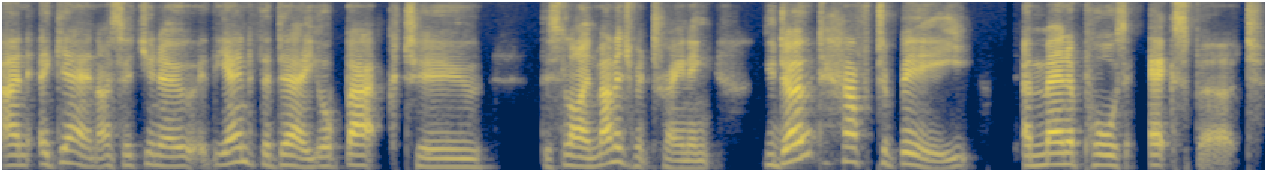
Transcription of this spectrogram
and again, I said, you know, at the end of the day, you're back to this line management training. You don't have to be a menopause expert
